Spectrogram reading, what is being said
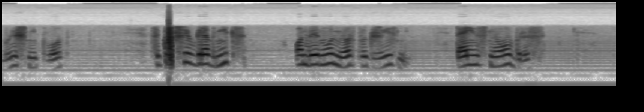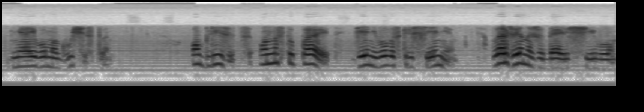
вышний плод. Сокрушив гробницы, он вернул мертвых к жизни, таинственный образ дня его могущества. Он близится, он наступает, день его воскресения, блажен ожидающий его,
